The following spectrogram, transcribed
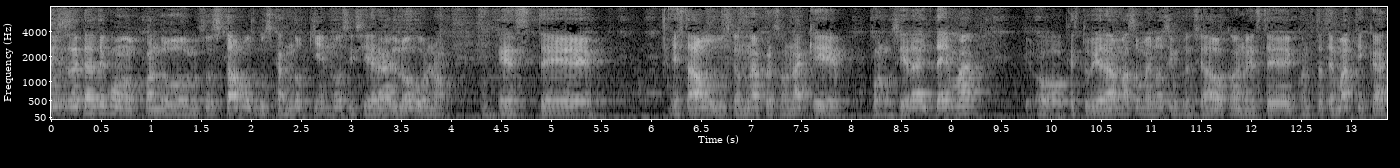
pues exactamente como cuando nosotros estábamos buscando quién nos hiciera el logo, ¿no? Este, estábamos buscando una persona que conociera el tema, o que estuviera más o menos influenciado con, este, con esta temática.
